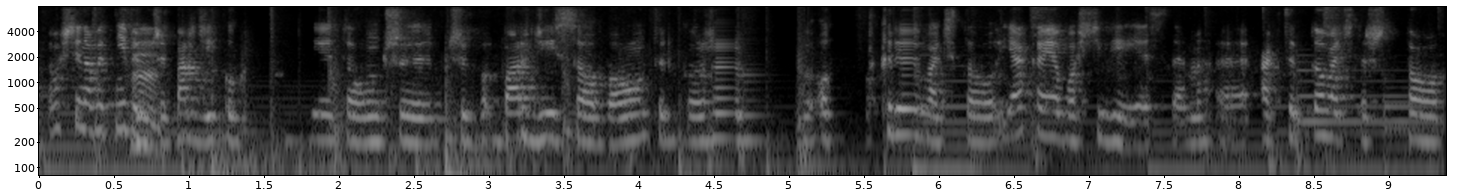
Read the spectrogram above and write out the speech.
no właśnie nawet nie wiem, hmm. czy bardziej kobietą, czy, czy bardziej sobą, tylko żeby odkrywać to, jaka ja właściwie jestem, e, akceptować też to,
